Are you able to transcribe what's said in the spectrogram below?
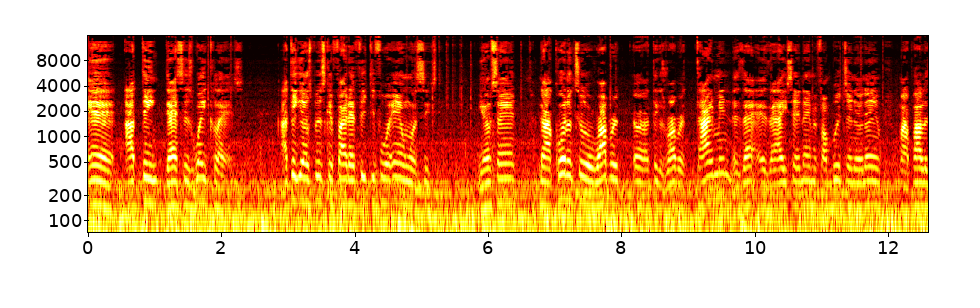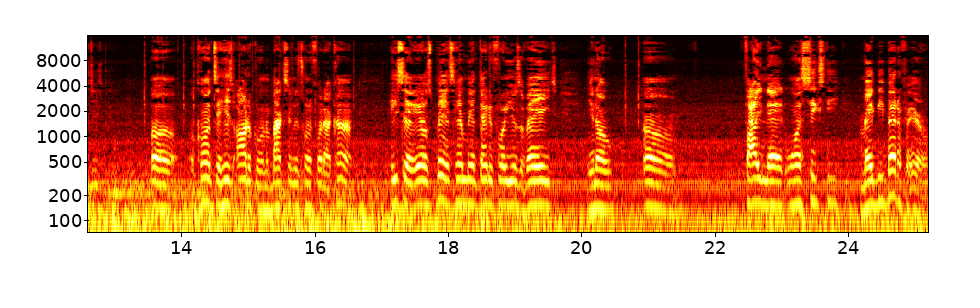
And I think that's his weight class. I think Errol Spence can fight at 54 and 160. You know what I'm saying? Now, according to Robert, uh, I think it's Robert Diamond. Is that is that how you say name? If I'm butchering your name, my apologies. Uh, according to his article on the BoxingNews24.com, he said Errol Spence, him being 34 years of age, you know, um, fighting at 160 may be better for Errol.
